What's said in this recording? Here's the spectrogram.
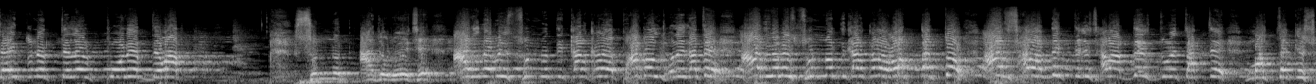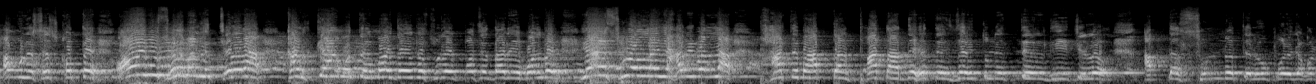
জৈতুনের তেলের প্রলেপ দেওয়ার সুন্নত আজও রয়েছে। আজ নবীর সুন্নতি কারখানায় ফাটল ধরে গেছে। আজ নবীর সুন্নতি কারখানা রক্তাক্ত। আজ সারা দিক থেকে সারা দেশ জুড়ে চাচ্ছে বাচ্চাকে সমূলে শেষ করতে। ওই মুসলমানের ছেলেরা কাল কেমতের ময়দানে রসুলের পাশে দাঁড়িয়ে বলবেন ইয়া সুরাল্লাহ ইয়া হাবিবাল্লাহ। ফাতেমা আপনার ফাটা দেহেতে জৈতুনের তেল দিয়েছিল। আপনার সুন্নতের উপরে যখন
